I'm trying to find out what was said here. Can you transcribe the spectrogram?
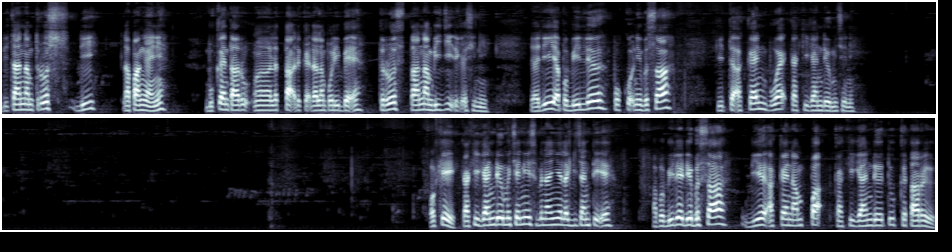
ditanam terus di lapangan ya. Bukan taruh uh, letak dekat dalam polybag ya. Terus tanam biji dekat sini. Jadi apabila pokok ni besar, kita akan buat kaki ganda macam ni. Okey, kaki ganda macam ni sebenarnya lagi cantik eh. Apabila dia besar, dia akan nampak kaki ganda tu ketara.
